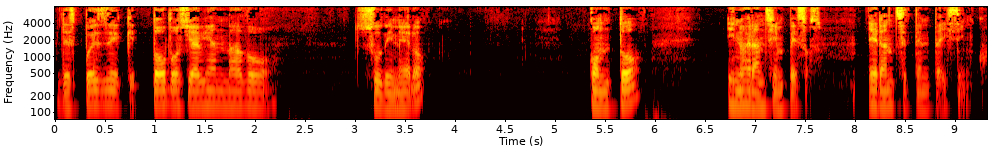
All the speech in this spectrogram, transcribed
después de que todos ya habían dado su dinero, contó y no eran 100 pesos, eran 75.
